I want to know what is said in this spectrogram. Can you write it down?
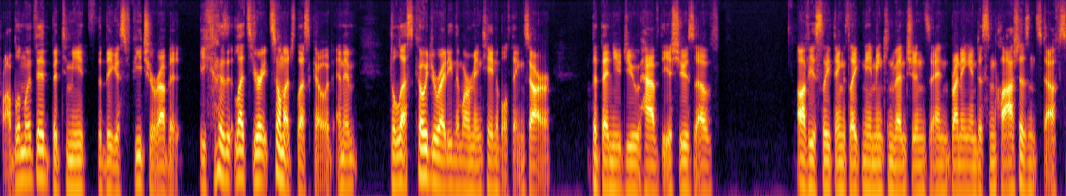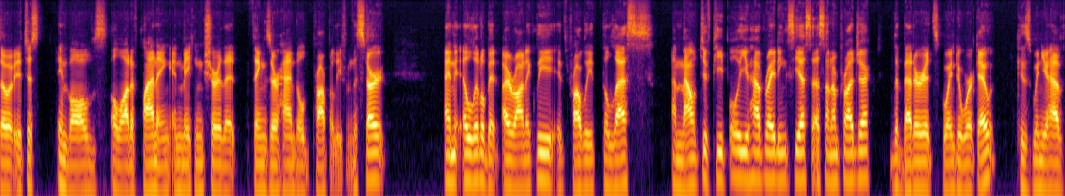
problem with it, but to me, it's the biggest feature of it because it lets you write so much less code. And the less code you're writing, the more maintainable things are. But then you do have the issues of obviously things like naming conventions and running into some clashes and stuff. So it just involves a lot of planning and making sure that things are handled properly from the start. And a little bit ironically, it's probably the less amount of people you have writing CSS on a project, the better it's going to work out. Because when you have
